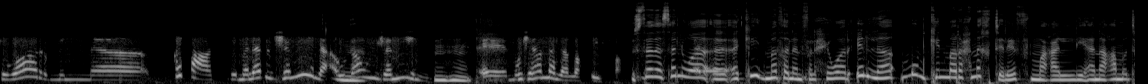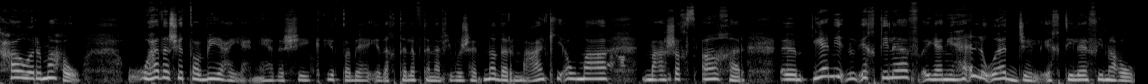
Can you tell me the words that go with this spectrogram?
حوار من آه، قطعة ملابس جميلة أو نعم. لون جميل آه، مجاملة لطيفة. أستاذة سلوى أكيد مثلا في الحوار إلا ممكن ما رح نختلف مع اللي أنا عم أتحاور معه وهذا شيء طبيعي يعني هذا شيء كثير طبيعي إذا اختلفت أنا في وجهة نظر معك أو مع مع شخص آخر. يعني الاختلاف يعني هل أؤجل اختلافي معه؟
